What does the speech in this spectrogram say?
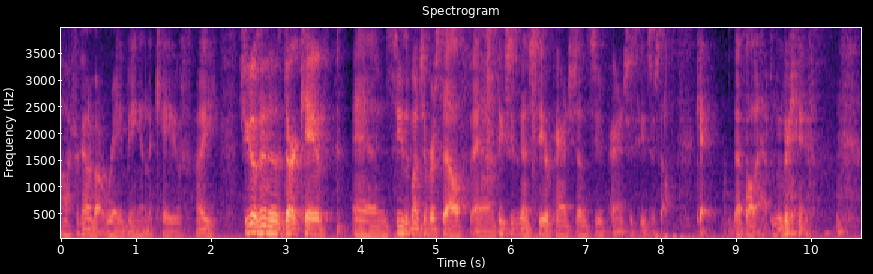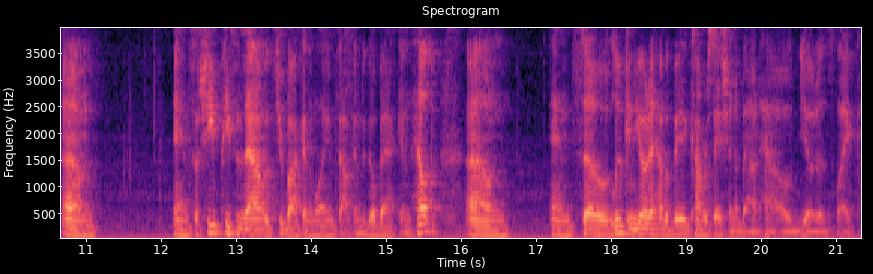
oh, I forgot about Rey being in the cave. I, she goes into this dark cave and sees a bunch of herself and thinks she's going to see her parents. She doesn't see her parents. She sees herself. Okay, that's all that happens in the cave. um, and so she pieces out with Chewbacca and the Millennium Falcon to go back and help. Um, and so Luke and Yoda have a big conversation about how Yoda's like,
